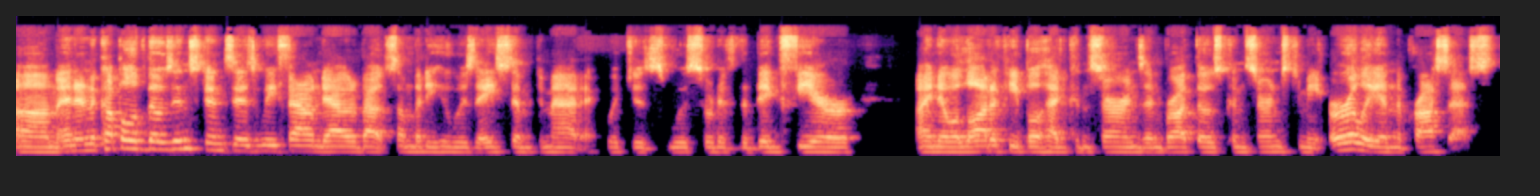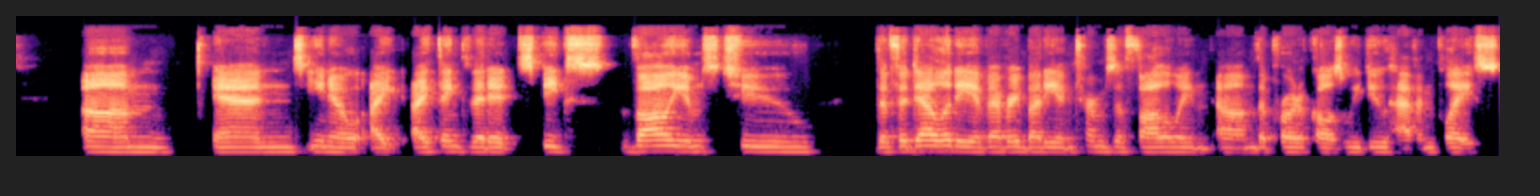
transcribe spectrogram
um, and in a couple of those instances we found out about somebody who was asymptomatic which is was sort of the big fear. I know a lot of people had concerns and brought those concerns to me early in the process. Um, and you know i i think that it speaks volumes to the fidelity of everybody in terms of following um, the protocols we do have in place.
